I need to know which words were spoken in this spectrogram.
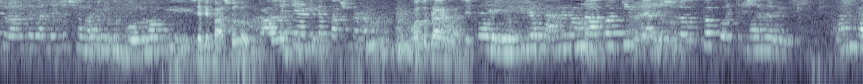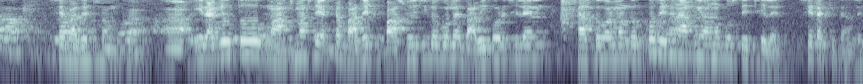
চূড়ান্ত বাজেটের সভা সেটি পাস হলো? সেটি আজকে পাশ করা কত টাকার বাজেট? নগরটি বিয়াল্লিশ লক্ষ পঁয়ত্রিশ হাজার। সে বাজেট সংখ্যা। এর আগেও তো মার্চ মাসে একটা বাজেট পাস হয়েছিল বলে দাবি করেছিলেন স্বাস্থ্য কর্মাধ্যক্ষ যেখানে আপনি অনুপস্থিত ছিলেন। সেটা কি তাহলে?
